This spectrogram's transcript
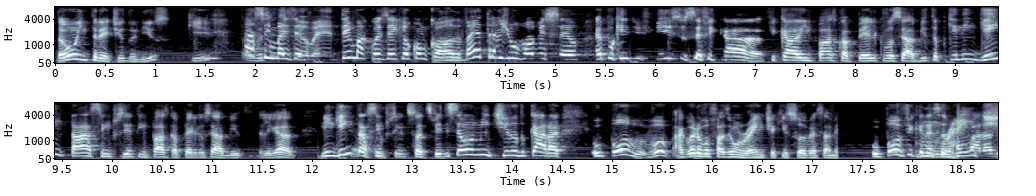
tão entretido nisso que. Assim, mas eu- é, tem uma coisa aí que eu concordo. Vai atrás de um hobby seu. É porque é difícil você ficar, ficar em paz com a pele que você habita, porque ninguém tá 100% em paz com a pele que você habita, tá ligado? Ninguém tá 100% satisfeito. Isso é uma mentira do caralho. O povo. vou- agora eu vou fazer um rant aqui sobre essa merda. O povo fica Um nessa ranch? parada.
